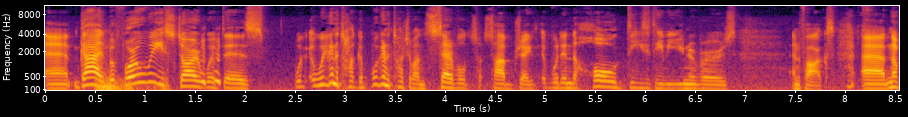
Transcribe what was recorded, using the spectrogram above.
Um, guys, before we start with this, we're, we're gonna talk. We're gonna touch upon several t- subjects within the whole DC TV universe and Fox. Um, no,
